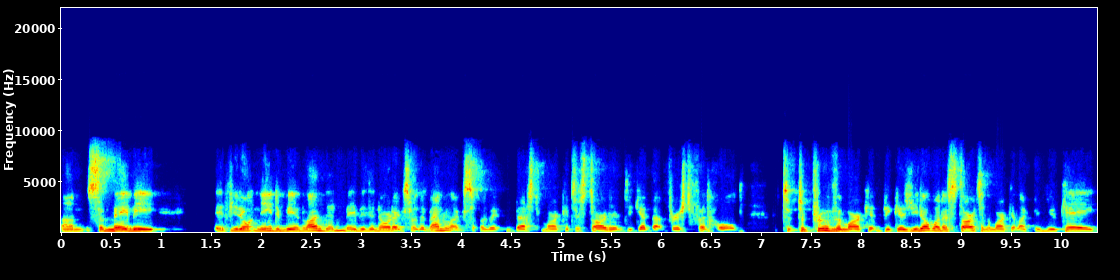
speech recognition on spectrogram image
Um, so maybe if you don't need to be in London, maybe the Nordics or the Benelux are the best market to start in to get that first foothold to, to prove the market because you don't want to start in a market like the UK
